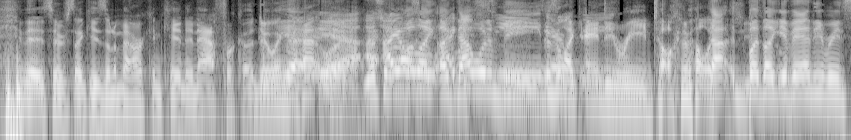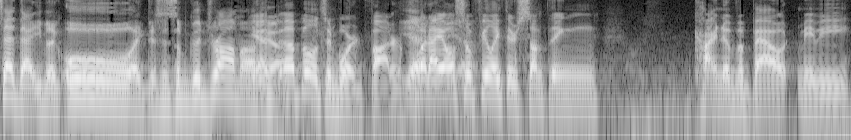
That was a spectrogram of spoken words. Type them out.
there's, there's like he's an American kid in Africa doing Yeah, that. yeah. Like, I, I But, also, like- like, I that wouldn't be- this isn't there like Andy being- Reid talking about like. that, but like if. Andy Reid said that, you'd be like, oh, like this is some good drama. Yeah, Yeah. Uh, bulletin board fodder. Yeah, but I also yeah. feel like there's something kind of about maybe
